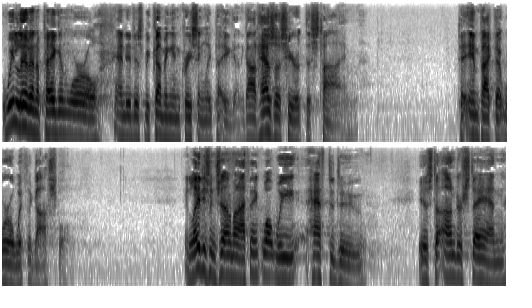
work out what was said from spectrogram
We live in a pagan world, and it is becoming increasingly pagan. God has us here at this time to impact that world with the gospel. And, ladies and gentlemen, I think what we have to do is to understand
